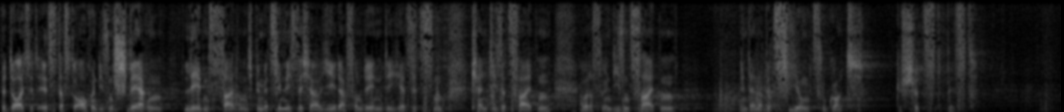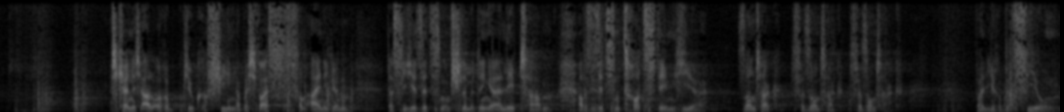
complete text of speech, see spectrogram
bedeutet, ist, dass du auch in diesen schweren Lebenszeiten, ich bin mir ziemlich sicher, jeder von denen, die hier sitzen, kennt diese Zeiten, aber dass du in diesen Zeiten in deiner Beziehung zu Gott geschützt bist. Ich kenne nicht all eure Biografien, aber ich weiß von einigen, dass sie hier sitzen und schlimme Dinge erlebt haben. Aber sie sitzen trotzdem hier, Sonntag für Sonntag für Sonntag, weil ihre Beziehung,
